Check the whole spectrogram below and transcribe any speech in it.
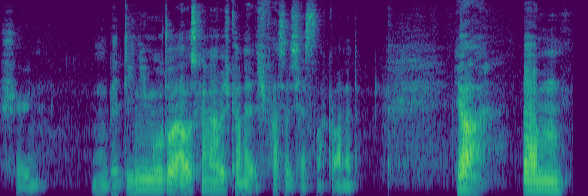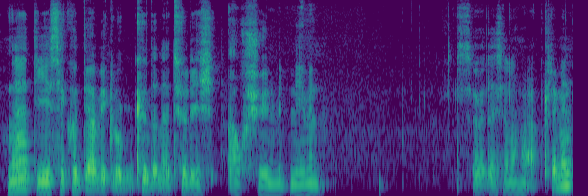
Schön. Ein Bedini-Motor-Ausgang habe ich gar nicht, ich fasse es jetzt noch gar nicht. Ja, ähm, ne, die Sekundärwicklung könnt ihr natürlich auch schön mitnehmen. So, das hier nochmal abklemmen.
